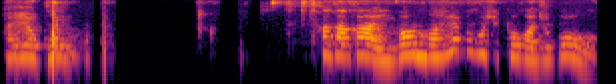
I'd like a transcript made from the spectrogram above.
하려고 하다가 이거 한번 해보고 싶어가지고,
